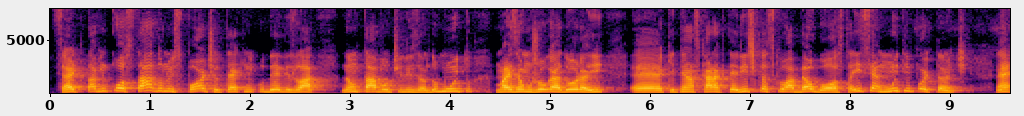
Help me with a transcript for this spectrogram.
certo? Estava encostado no esporte, o técnico deles lá não estava utilizando muito, mas é um jogador aí é, que tem as características que o Abel gosta. Isso é muito importante. Né?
